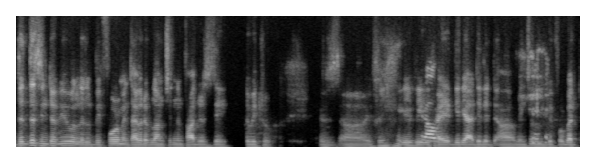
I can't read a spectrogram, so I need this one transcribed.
did this interview a little before, means I would have launched it on Father's Day. To be true, because uh, if, if, if I did, yeah, I did it uh, little before, but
